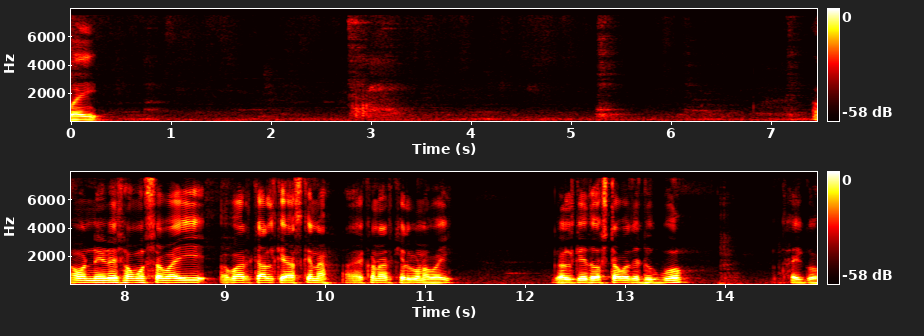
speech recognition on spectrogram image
ভাই। আমার নেটের সমস্যা ভাই, আবার কালকে, আজকে না, এখন আর খেলব না ভাই। কালকে দশটা বাজে ঢুকবো, থাইকো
